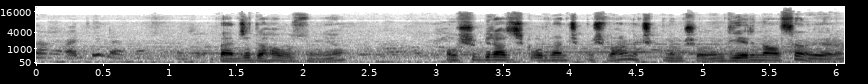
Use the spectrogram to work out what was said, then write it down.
Daha değil mi? Bence daha uzun ya. Ama şu birazcık oradan çıkmış. Var mı çıkmamış olan? Diğerini alsana Vera.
